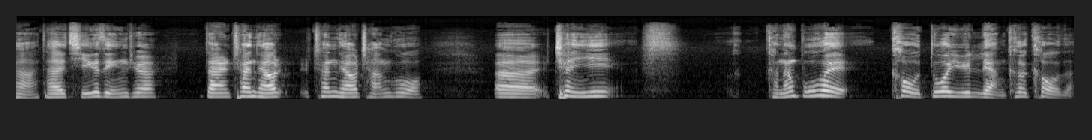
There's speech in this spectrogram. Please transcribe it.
哈，他骑个自行车，当然穿条穿条长裤。呃，衬衣可能不会扣多于两颗扣子，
